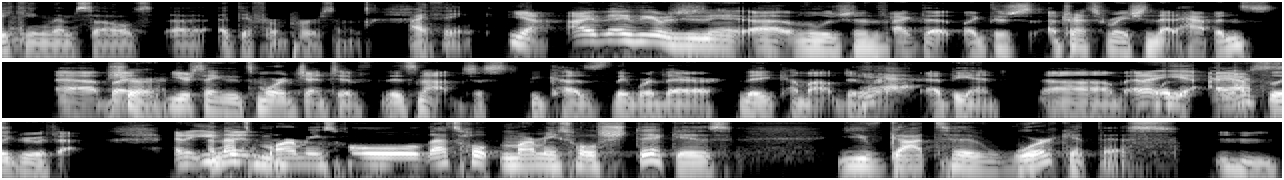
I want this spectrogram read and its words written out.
making themselves a, a different person. I think. Yeah, I, I think I was using uh, evolution in the fact that like there's a transformation that happens. Uh, but Sure. you're saying it's more agentive. It's not just because they were there; they come out different Yeah. at the end. Um, and I, yeah, I absolutely agree with that. And even and that's Marmee's whole that's whole Marmee's whole shtick is you've got to work at this. Mhm.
